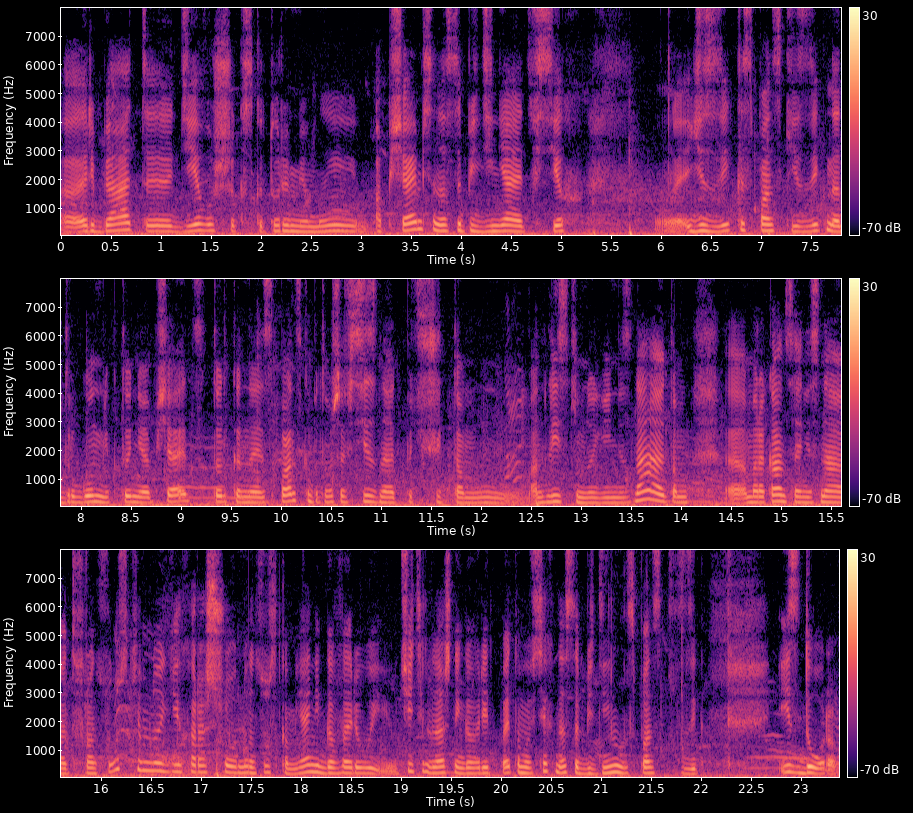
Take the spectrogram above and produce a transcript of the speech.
э, ребят, э, девушек, с которыми мы общаемся, нас объединяет всех язык, испанский язык, на другом никто не общается, только на испанском, потому что все знают по чуть-чуть, там, английский многие не знают, там, э, марокканцы, они знают французский многие хорошо, но французском я не говорю, и учитель наш не говорит, поэтому всех нас объединил испанский язык. И здорово,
